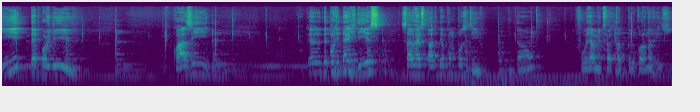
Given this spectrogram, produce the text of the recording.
E depois de quase. Eh, depois de 10 dias, saiu o resultado e deu como positivo. Então, fui realmente infectado pelo coronavírus.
